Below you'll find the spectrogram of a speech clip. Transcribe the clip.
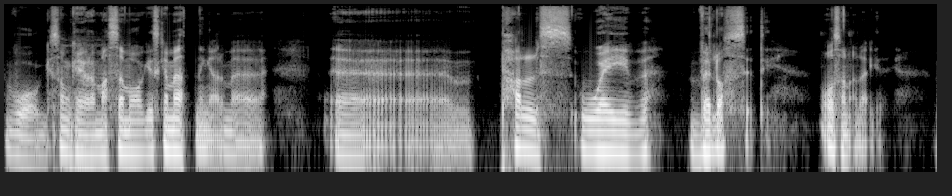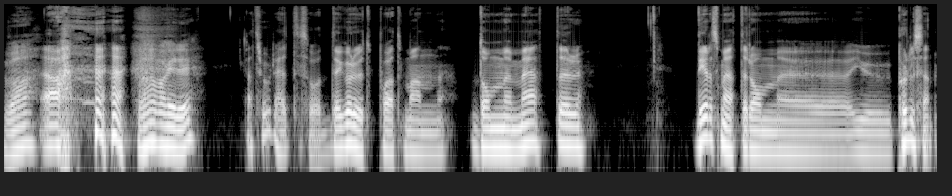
våg som kan göra massa magiska mätningar med eh, Pulse Wave Velocity och sådana där grejer. Va? Ja, Va? Vad är det? jag tror det hette så. Det går ut på att man, de mäter, dels mäter de eh, ju pulsen,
